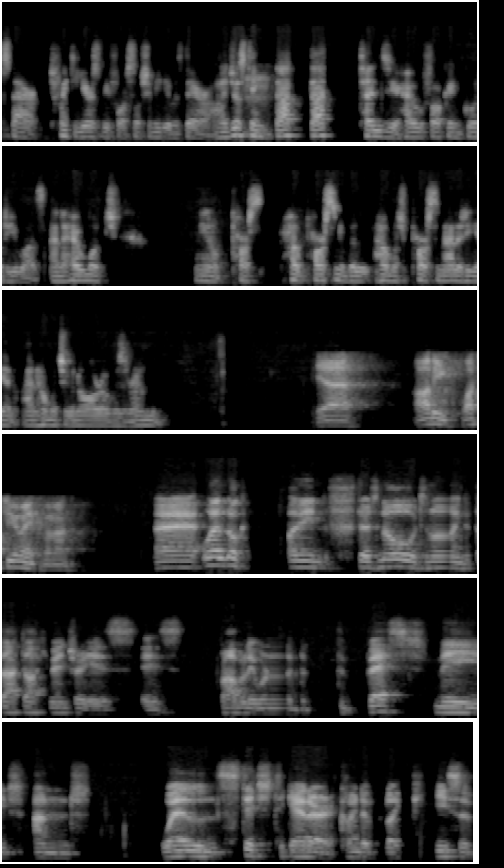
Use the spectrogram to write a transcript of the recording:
20 years before social media was there. And I just think that that tells you how fucking good he was and how much, you know, pers- how personable, how much personality and, and how much of an aura was around him. yeah. Ollie, what do you make of it, man? Uh, well, look, I mean, there's no denying that that documentary is is probably one of the, the best made and well stitched together kind of like piece of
